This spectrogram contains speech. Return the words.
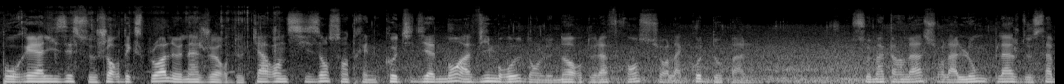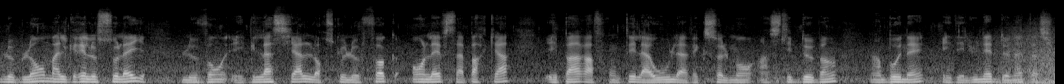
Pour réaliser ce genre d'exploit, le nageur de 46 ans s'entraîne quotidiennement à Vimereux, dans le nord de la France, sur la côte d'Opale. Ce matin-là, sur la longue plage de sable blanc, malgré le soleil, le vent est glacial lorsque le phoque enlève sa parka et part affronter la houle avec seulement un slip de bain, un bonnet et des lunettes de natation.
